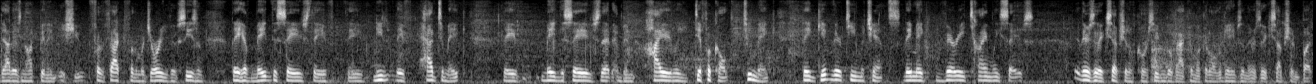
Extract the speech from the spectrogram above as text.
that has not been an issue. For the fact, for the majority of the season, they have made the saves they've they've needed they've had to make. They've made the saves that have been highly difficult to make. They give their team a chance. They make very timely saves. There's an exception, of course. You can go back and look at all the games, and there's an exception. But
